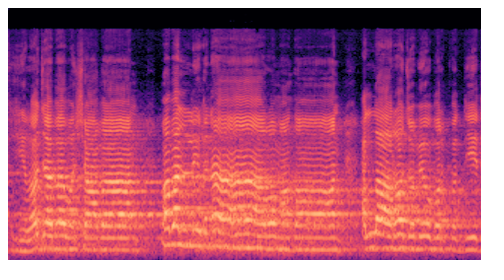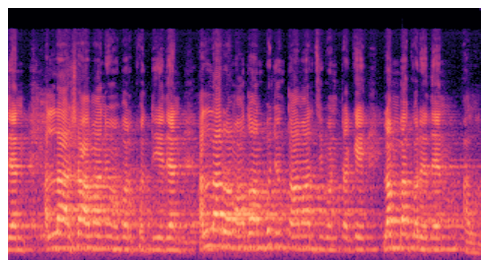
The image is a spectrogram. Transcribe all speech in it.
ফি রজব ওয়া শাবান ওয়া বাল্লিগনা রমাদান। আল্লাহ রজবেও বরকত দিয়ে দেন, আল্লাহ শাবানেও বরকত দিয়ে দেন, আল্লাহ রমাদান পর্যন্ত আমার জীবনটাকে লম্বা করে দেন। আল্লাহ।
